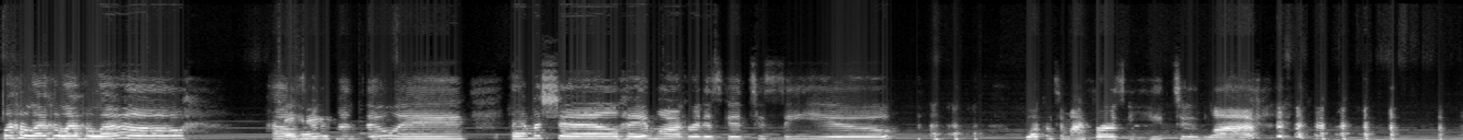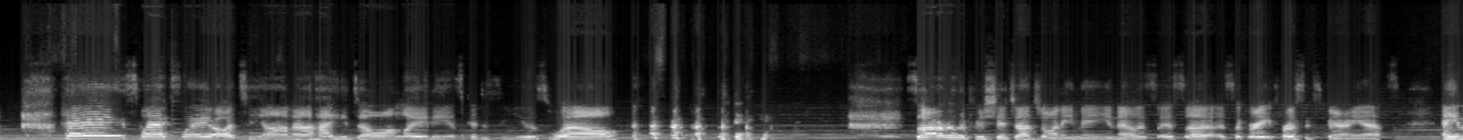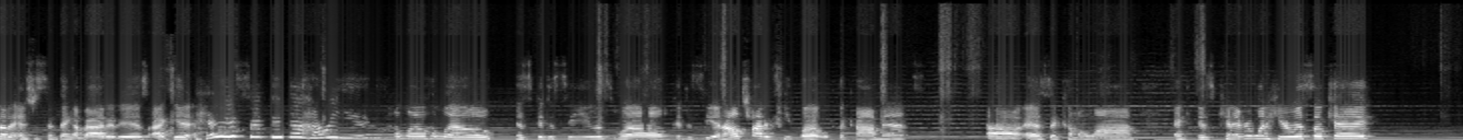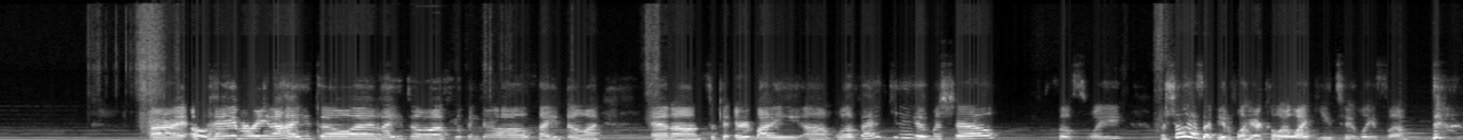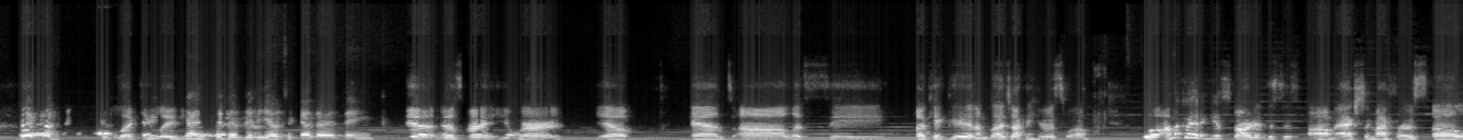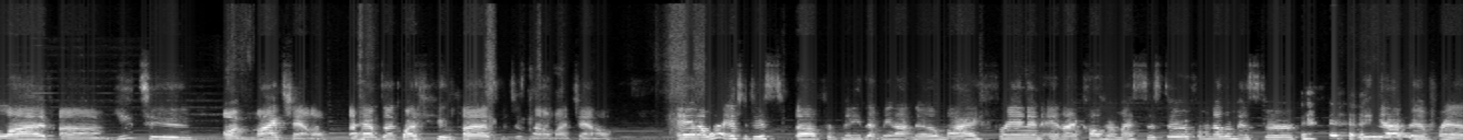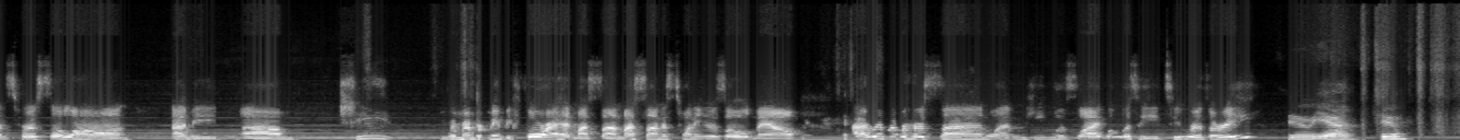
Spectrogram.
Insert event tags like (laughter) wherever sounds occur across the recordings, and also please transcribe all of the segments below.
Well, hello, hello, hello. How's Hey, hey. everyone doing? Hey, Michelle. Hey, Margaret. It's good to see you. (laughs) Welcome to my first YouTube live. (laughs) hey, Swag Slayer or Tiana. How you doing, lady? It's good to see you as well. So I really appreciate y'all joining me. You know, it's (laughs) it's a it's a great first experience. And you know, the interesting thing about it is I get, hey Cynthia, how are you? Hello, hello. It's good to see you as well. Good to see you. And I'll try to keep up with the comments uh, as they come along. And is can everyone hear us okay? All right. Oh, hey Marina, how you doing? How you doing, flipping girls? How you doing? And um, so can everybody, um, well, thank you, Michelle. So sweet. Michelle has that beautiful hair color like you too, Lisa. (laughs) Yeah. Lucky lady. you guys did a video together, I think. Yeah, that's right. You were. Yep. And uh, let's see. Okay, good. I'm glad y'all can hear us well. Well, I'm gonna go ahead and get started. This is um, actually my first uh, live um, YouTube on my channel. I have done quite a few (laughs) lives, but just not on my channel. And I want to introduce, uh, for many that may not know, my friend, and I call her my sister from another mister. (laughs) we have been friends for so long. I mean, um, she remembered me before I had my son. My son is 20 years old now. I remember her son when he was like, what was he, two or three? Two, yeah, two.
